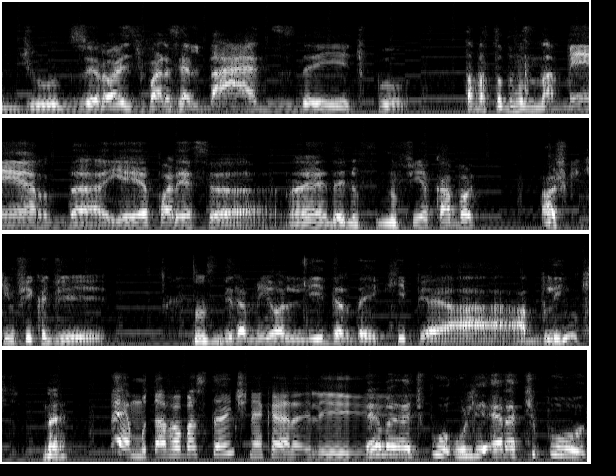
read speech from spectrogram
de- dos heróis de várias realidades, daí, tipo, tava todo mundo na merda, e aí aparece a. né? Daí no, no fim acaba. Acho que quem fica de. vira meio a líder da equipe é a, a Blink, né? É, mudava bastante, né, cara? Ele. É, mas é tipo, o era tipo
